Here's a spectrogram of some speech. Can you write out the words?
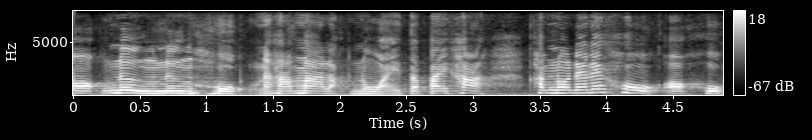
ออก 1 1 6 นะคะ มาหลักหน่วยต่อไปค่ะคำนวณได้เลข 6 ออก 6 9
